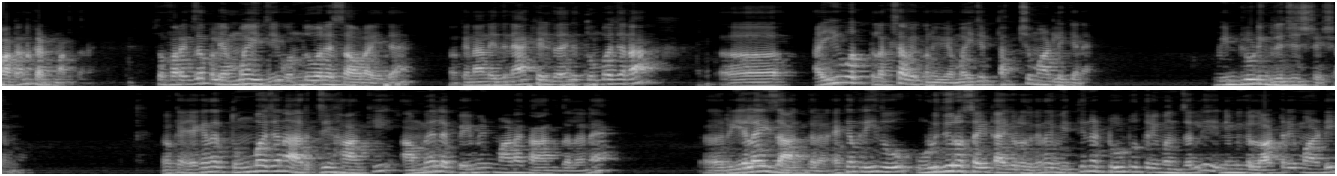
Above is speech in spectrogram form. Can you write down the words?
ಪಾಠನ ಕಟ್ ಮಾಡ್ತಾರೆ. So for example M I G ಒಂದೂವರೆ ಸಾವಿರ ಇದೆ. ಓಕೆ ನಾನು ಇದನ್ನ ಯಾಕೆ ಹೇಳ್ತಾ ಇದ್ದೀನಿ? ತುಂಬಾ ಜನ ಐವತ್ತು ಲಕ್ಷ ಬೇಕು ನೀವು ಎಂ ಐ ಜಿ ಟಚ್ ಮಾಡ್ಲಿಕ್ಕೆ ಇನ್ಕ್ಲೂಡಿಂಗ್ ರಿಜಿಸ್ಟ್ರೇಷನ್ ಓಕೆ ಯಾಕಂದ್ರೆ ತುಂಬಾ ಜನ ಅರ್ಜಿ ಹಾಕಿ ಆಮೇಲೆ ಪೇಮೆಂಟ್ ಮಾಡಕ್ ಆಗ್ದಲನೆ ರಿಯಲೈಸ್ ಆಗ್ದಲ್ಲ ಯಾಕಂದ್ರೆ ಇದು ಉಳಿದಿರೋ ಸೈಟ್ ಆಗಿರೋದ್ರಿಂದ within two to three months ಅಲ್ಲಿ ನಿಮಗೆ ಲಾಟ್ರಿ ಮಾಡಿ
